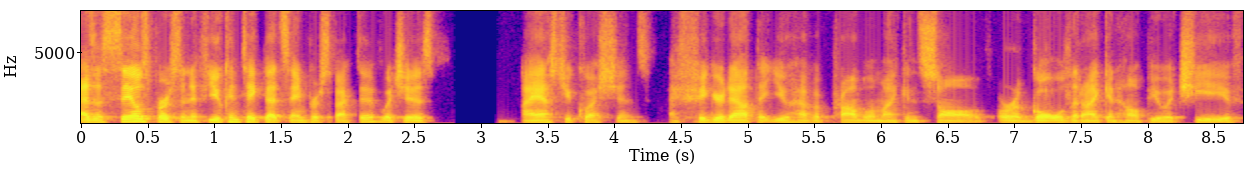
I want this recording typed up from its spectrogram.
As a salesperson, if you can take that same perspective, which is I asked you questions, I figured out that you have a problem I can solve or a goal that I can help you achieve,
